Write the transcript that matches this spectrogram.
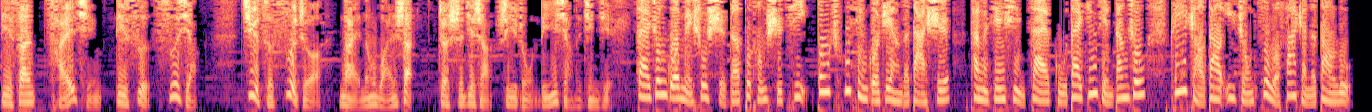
第三，才情；第四，思想。具此四者，乃能完善。这实际上是一种理想的境界。在中国美术史的不同时期，都出现过这样的大师。他们坚信，在古代经典当中可以找到一种自我发展的道路，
